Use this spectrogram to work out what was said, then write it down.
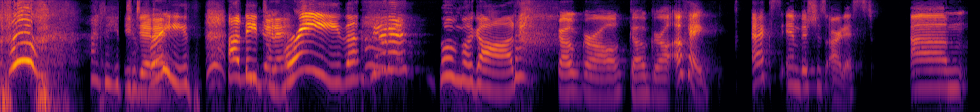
Whew, I need You to did it. breathe. I need to it. breathe. Did it. Oh my God. Go girl, go girl. Okay, ex ambitious artist. Um,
